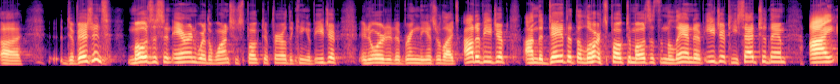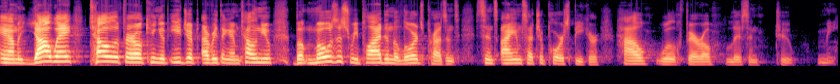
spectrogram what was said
uh, divisions. Moses and Aaron were the ones who spoke to Pharaoh, the king of Egypt, in order to bring the Israelites out of Egypt. On the day that the Lord spoke to Moses in the land of Egypt, he said to them, I am Yahweh. Tell the Pharaoh, king of Egypt, everything I'm telling you. But Moses replied in the Lord's presence, Since I am such a poor speaker, how will Pharaoh listen to me?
